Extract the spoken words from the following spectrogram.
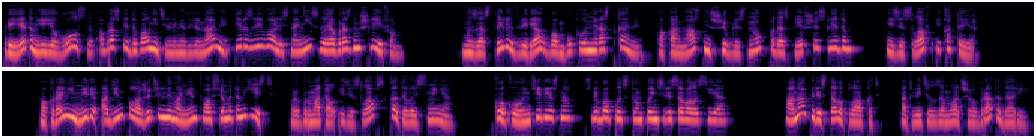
При этом ее волосы обросли дополнительными вьюнами и развивались на ней своеобразным шлейфом. Мы застыли в дверях бамбуковыми ростками, пока нас не сшибли с ног подоспевшие следом Изислав и Катейр. «По крайней мере, один положительный момент во всем этом есть», – пробормотал Изислав, скатываясь с меня. «Какое интересно!» – с любопытством поинтересовалась я. «Она перестала плакать», – ответил за младшего брата Дарий.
